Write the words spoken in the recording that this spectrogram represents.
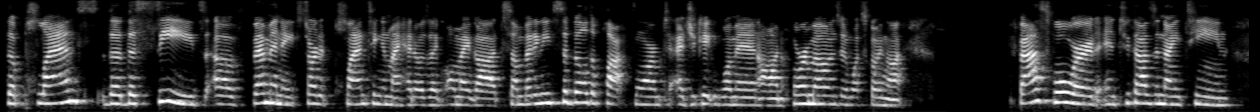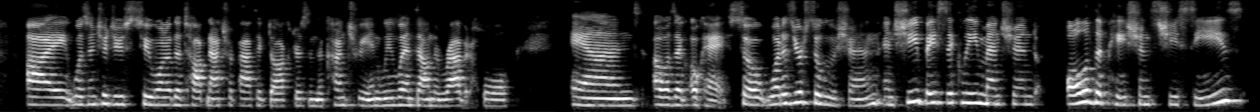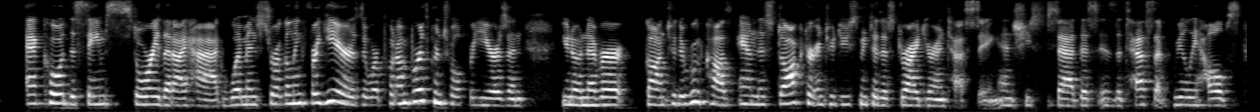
the plants, the the seeds of feminade started planting in my head. I was like, oh my God, somebody needs to build a platform to educate women on hormones and what's going on. Fast forward in 2019, I was introduced to one of the top naturopathic doctors in the country, and we went down the rabbit hole. And I was like, okay, so what is your solution? And she basically mentioned all of the patients she sees echoed the same story that I had. Women struggling for years they were put on birth control for years and you know never gone to the root cause. And this doctor introduced me to this dried urine testing. And she said this is the test that really helps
